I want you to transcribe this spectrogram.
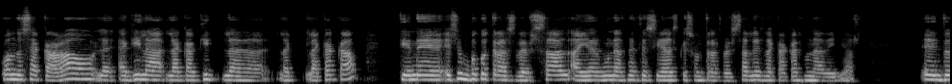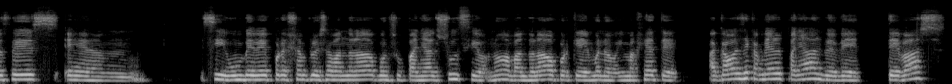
cuando se ha cagado, aquí la, la, caca tiene, es un poco transversal, hay algunas necesidades que son transversales, la caca es una de ellas. Entonces, em, si un bebé, por ejemplo, es abandonado con su pañal sucio, ¿no? Abandonado porque, bueno, imagínate, acabas de cambiar el pañal al bebé, te vas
